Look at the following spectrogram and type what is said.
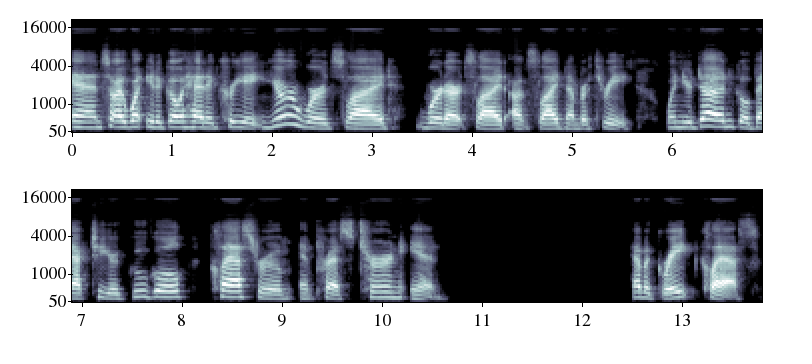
And so I want you to go ahead and create your word slide, word art slide on slide number three. When you're done, go back to your Google Classroom and press Turn In. Have a great class.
